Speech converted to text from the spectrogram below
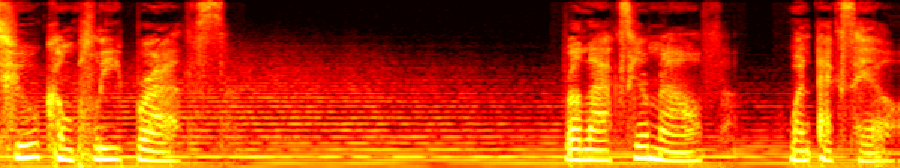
Two complete breaths. Relax your mouth when exhale.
